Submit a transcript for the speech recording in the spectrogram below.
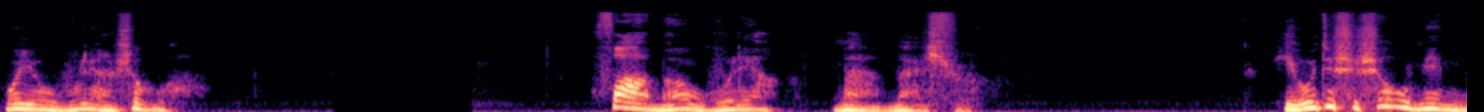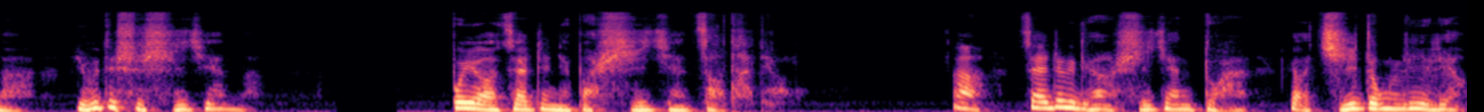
我有无量寿啊。法门无量，慢慢说。有的是寿命嘛，有的是时间嘛。不要在这里把时间糟蹋掉了。啊，在这个地方时间短。要集中力量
